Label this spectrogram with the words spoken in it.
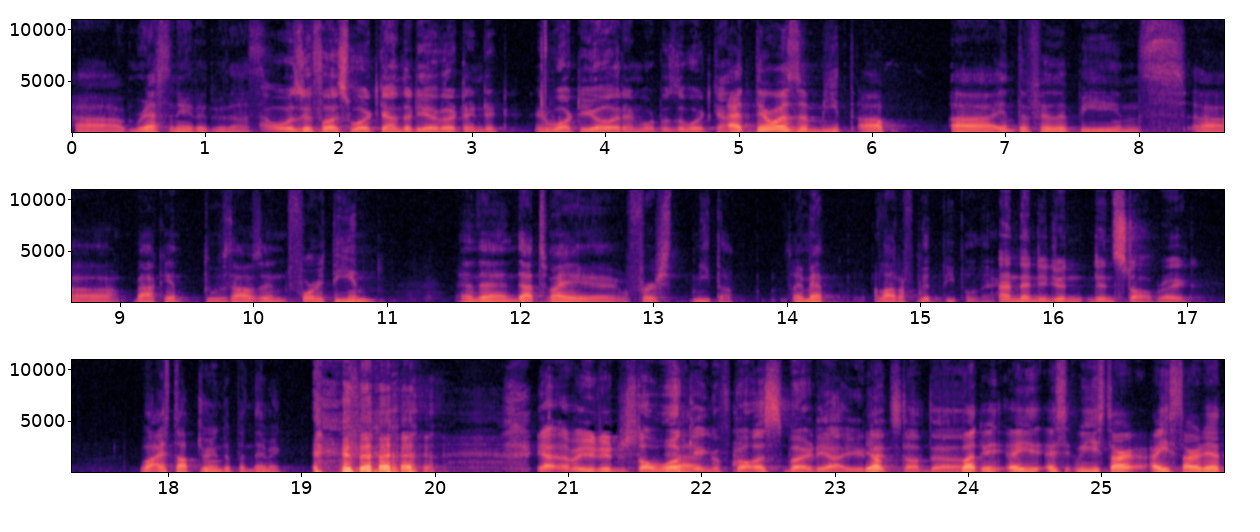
um, resonated with us. And what was your first WordCamp that you ever attended? In what year and what was the WordCamp? Uh, there was a meetup uh, in the Philippines uh, back in 2014, and then that's my first meetup. So I met a lot of good people there. and then you didn't, didn't stop, right? Well, I stopped during the pandemic. Yeah, I mean you didn't stop Yeah. working, of course, but yeah, you Yep. did stop the. But we, I, we start. I started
